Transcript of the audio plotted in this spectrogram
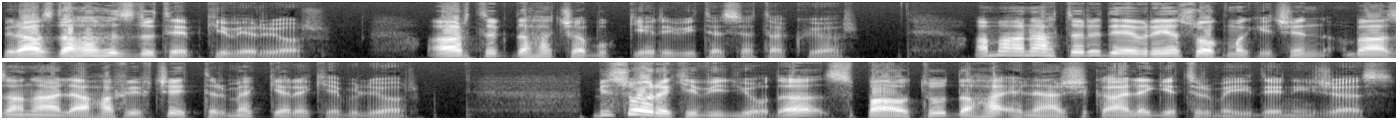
Biraz daha hızlı tepki veriyor. Artık daha çabuk geri vitese takıyor. Ama anahtarı devreye sokmak için bazen hala hafifçe ittirmek gerekebiliyor. Bir sonraki videoda spout'u daha enerjik hale getirmeyi deneyeceğiz.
